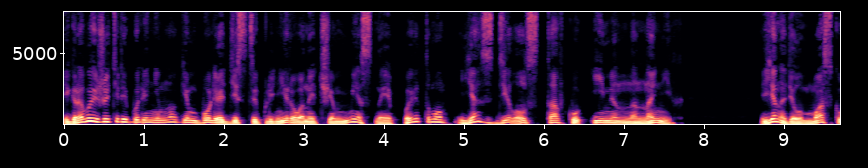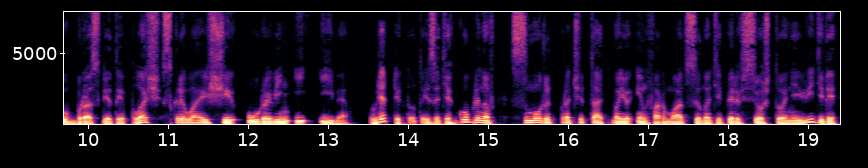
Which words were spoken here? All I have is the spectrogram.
Игровые жители были немногим более дисциплинированы, чем местные, поэтому я сделал ставку именно на них. Я надел маску, браслет и плащ, скрывающий уровень и имя. Вряд ли кто-то из этих гоблинов сможет прочитать мою информацию, но теперь все, что они видели,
